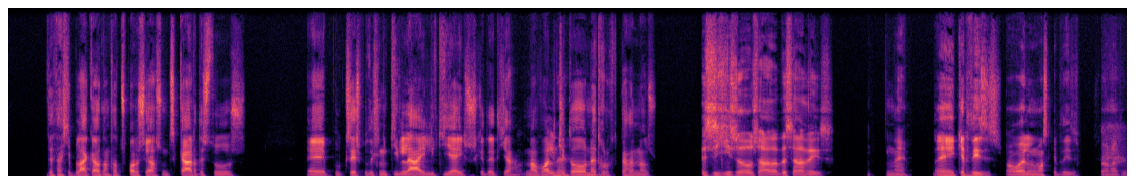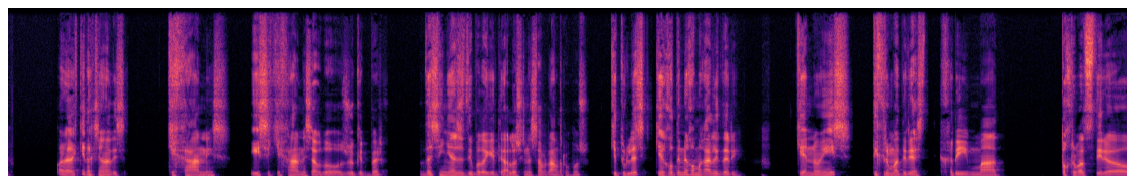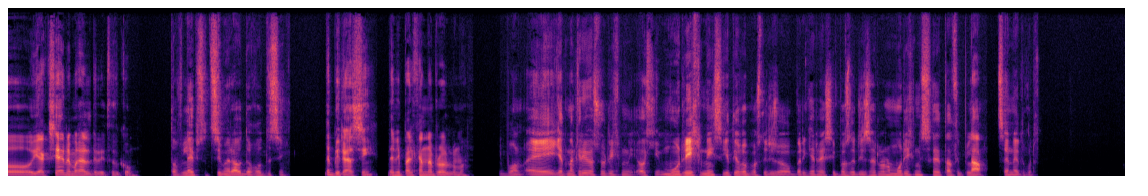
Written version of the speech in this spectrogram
Δεν θα έχει πλάκα όταν θα τους παρουσιάσουν τις κάρτες τους ε, που ξέρεις που δείχνει κιλά, ηλικία, ύψος και τέτοια. Να βάλει Ναι. και το network του καθενός. Ζυγίζω 44 δις. Ναι. Ε, κερδίζεις. Ο Elon Musk κερδίζει το network. Ωραία, κοίταξε να δεις. Και χάνεις, είσαι και χάνεις από το Zuckerberg. Δεν σε νοιάζει τίποτα γιατί άλλος είναι σαν άνθρωπος. Και του λες και εγώ την έχω μεγαλύτερη. Και εννοείς τι χρηματηρία. Χρημα... Το χρηματιστήριο, η αξία είναι μεγαλύτερη το δικό μου. Το βλέπεις ότι σήμερα ούτε εγώ ούτε εσύ. Δεν πειράζει. Δεν υπάρχει κανένα πρόβλημα. Λοιπόν, ε, για την ακρίβεια σου ρίχνει, όχι, μου ρίχνεις, γιατί εγώ υποστηρίζω Burger, εσύ υποστηρίζεις Elon, μου ρίχνεις τα διπλά σε net worth.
